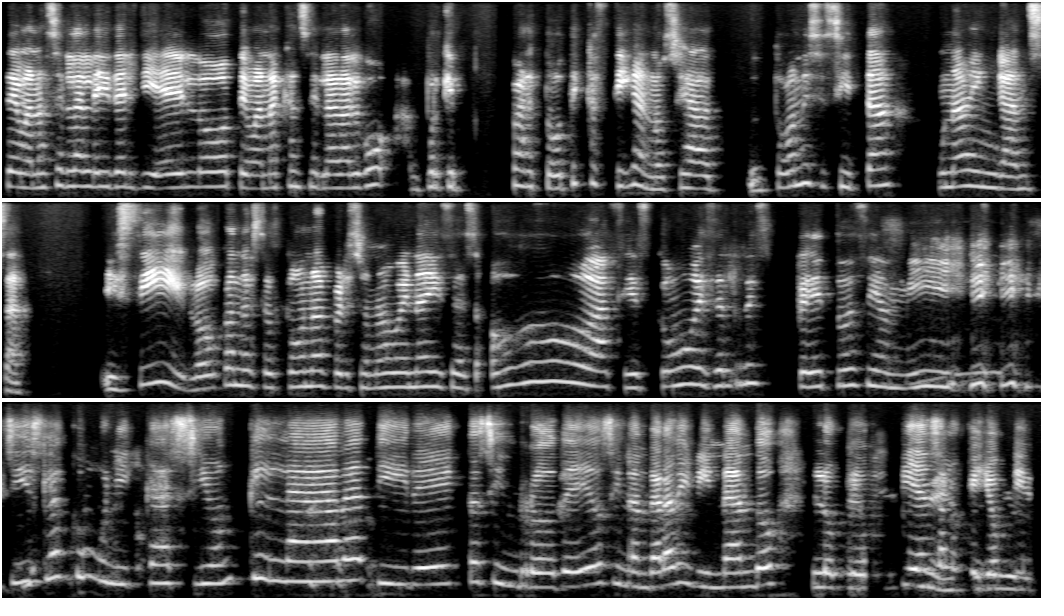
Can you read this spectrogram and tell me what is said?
te van a hacer la ley del hielo, te van a cancelar algo, porque para todo te castigan, o sea, todo necesita una venganza. Y sí, luego cuando estás con una persona buena dices, oh, así es como es el respeto hacia mí. Sí, es la comunicación clara, directa, sin rodeos, sin andar adivinando lo que piensa, lo que yo pienso.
